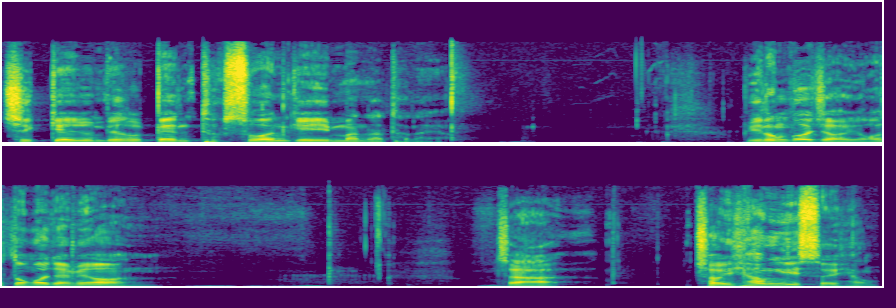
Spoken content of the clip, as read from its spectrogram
직계존비속을 뺀 특수관계인만 나타나요. 이런 거죠. 어떤 거냐면, 자, 저 형이 있어요, 형.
